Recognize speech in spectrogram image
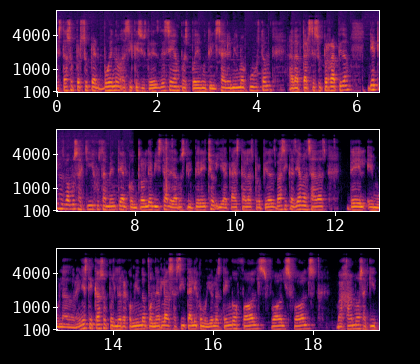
está súper súper bueno, así que si ustedes desean pues pueden utilizar el mismo custom, adaptarse súper rápido. Y aquí nos vamos aquí justamente al control de vista, le damos clic derecho y acá están las propiedades básicas y avanzadas del emulador. En este caso pues les recomiendo ponerlas así tal y como yo las tengo, false, false, false, bajamos aquí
